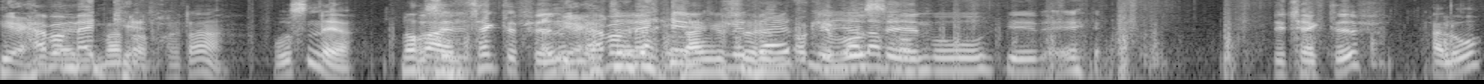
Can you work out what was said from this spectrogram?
Here, have a Äh, medkit. Da. Wo ist denn der? noch Wo ist der ein. Detective hin? Here, have a medkit. Dankeschön. Okay, wo ist der hin? hochgeht. Detective? Hallo?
